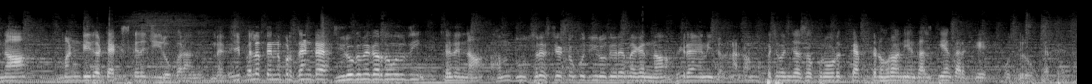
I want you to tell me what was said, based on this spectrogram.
ਨਾ ਮੰਡੀ ਦਾ ਟੈਕਸ ਕਹਿੰਦੇ ਜ਼ੀਰੋ ਕਰਾਂਗੇ। ਮੈਂ ਕਿਹਾ ਜੀ, ਪਹਿਲਾਂ 3% ਹੈ। ਜ਼ੀਰੋ ਕਿਵੇਂ ਕਰ ਦੋਗੇ ਤੁਸੀਂ? ਕਹਿੰਦੇ, ਨਾ, ਹਮ ਦੂਸਰੇ ਸਟੇਟੋਂ ਕੋ ਜ਼ੀਰੋ ਦੇ ਰਹੇ ਮੈਂ ਕਿਹਾ, ਨਾ, ਫਿਰ ਐ ਨਹੀਂ ਚੱਲਣਾ ਕੰਮ। 5500 ਕਰੋੜ ਕੈਪਟਨ ਹੋਰਾਂ ਦੀਆਂ ਗਲਤੀਆਂ ਕਰਕੇ ਉਸੇ ਰੋਕਿਆ ਪਿਆ।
